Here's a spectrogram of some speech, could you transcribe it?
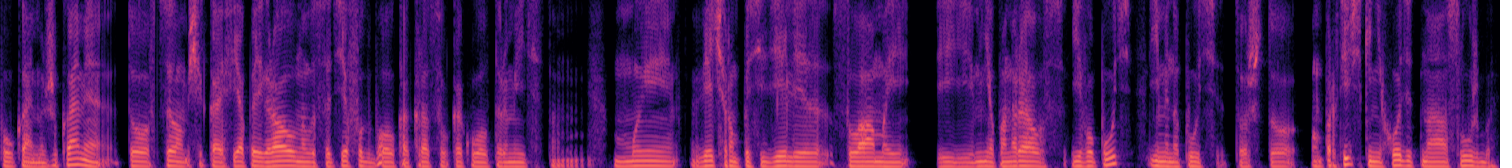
пауками, жуками, то в целом вообще кайф. Я поиграл на высоте футбол, как раз как Уолтер Митти. Там. Мы вечером посидели с ламой, и мне понравился его путь, именно путь, то, что он практически не ходит на службы.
